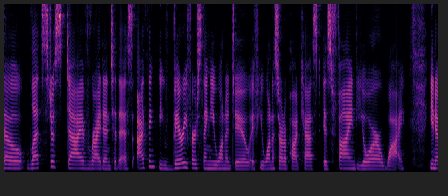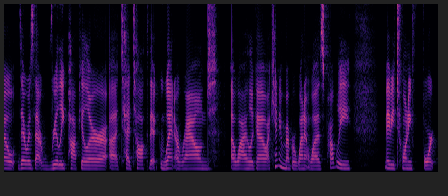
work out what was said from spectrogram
So let's just dive right into this. I think the very first thing you want to do if you want to start a podcast is find your why. You know, there was that really popular uh, TED talk that went around a while ago. I can't even remember when it was, probably maybe 2014.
